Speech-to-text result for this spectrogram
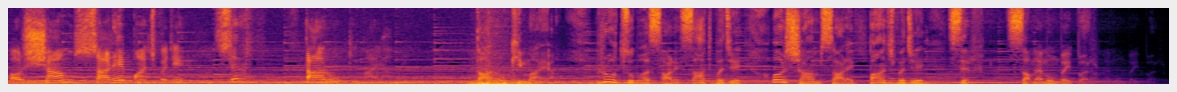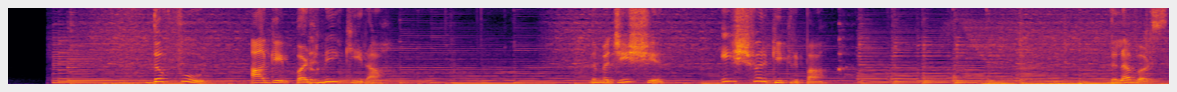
और शाम साढ़े पाँच बजे सिर्फ़ तारों की माया। तारों की माया। रोज सुबह साढ़े सात बजे और शाम साढ़े पाँच बजे सिर्फ़ समय मुंबई पर। द फूल आगे बढ़ने की राह। द मजिशियन ईश्वर की कृपा। द लवर्स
